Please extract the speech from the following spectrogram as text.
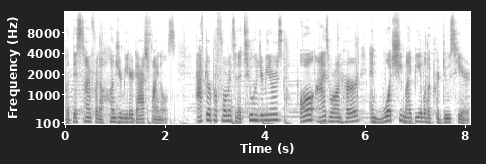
but this time for the 100 meter dash finals. After a performance in the 200 meters, all eyes were on her and what she might be able to produce here.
